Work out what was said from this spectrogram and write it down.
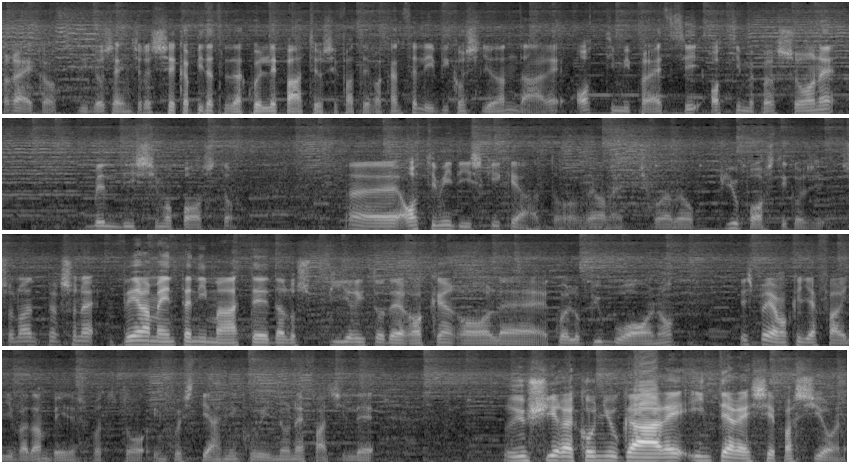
Records di Los Angeles. Se capitate da quelle parti o se fate vacanze lì, vi consiglio di andare. Ottimi prezzi, ottime persone, bellissimo posto. Eh, ottimi dischi, che altro, veramente ci vorrebbero più posti così. Sono persone veramente animate dallo spirito del rock and roll, eh, quello più buono. E speriamo che gli affari gli vadano bene, soprattutto in questi anni in cui non è facile riuscire a coniugare interessi e passione.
